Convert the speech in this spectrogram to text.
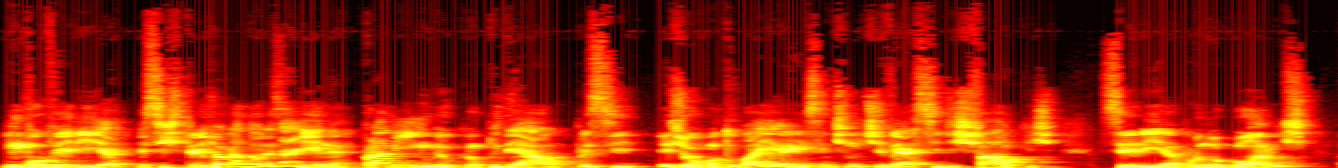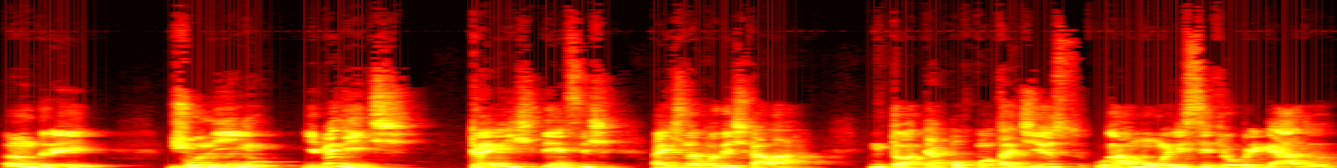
envolveria esses três jogadores aí, né? Para mim, o meu campo ideal para esse, esse, jogo contra o Bahia aí, se a gente não tivesse desfalques, seria Bruno Gomes, Andrei, Juninho e Benítez. Três desses a gente não vai poder escalar. Então, até por conta disso, o Ramon ele se vê obrigado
